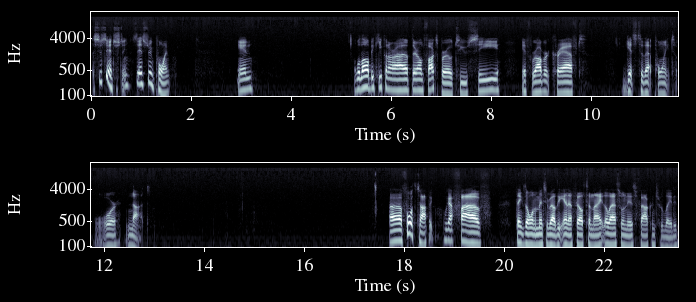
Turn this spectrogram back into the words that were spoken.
it's just interesting. It's an interesting point. And we'll all be keeping our eye up there on Foxborough to see if Robert Kraft gets to that point or not. Uh, fourth topic. We got five things I want to mention about the NFL tonight. The last one is Falcons related.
